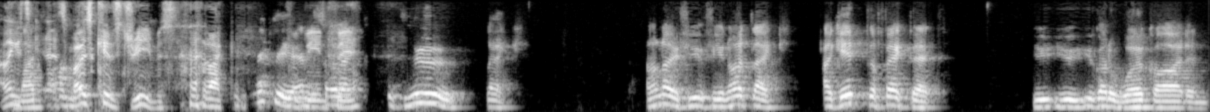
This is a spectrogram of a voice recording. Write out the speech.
I think it's, it's most kids' dreams. like, exactly. And being so, fair. Like, if you like, I don't know if you if you're not like, I get the fact that you you you got to work hard and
